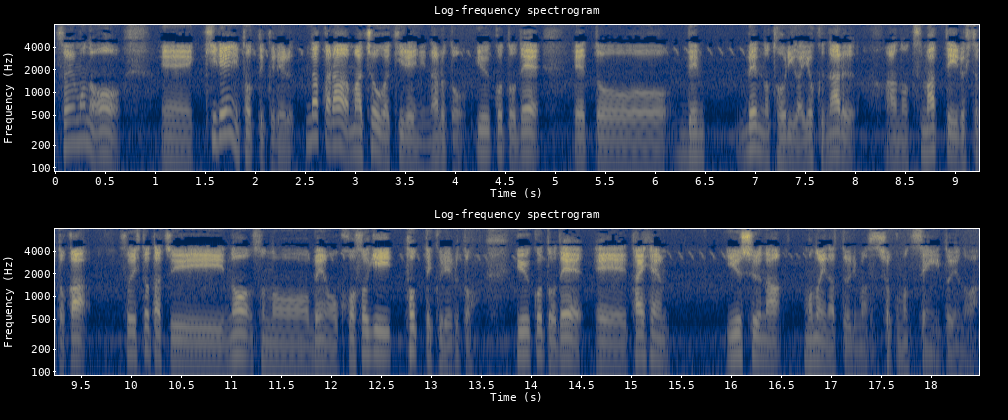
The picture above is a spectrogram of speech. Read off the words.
そういうものを、えー、綺麗に取ってくれる。だから、まあ、腸が綺麗になるということで、えっ、と、便、便の通りが良くなる。あの、詰まっている人とか、そういう人たちの、その、便をこそぎ取ってくれるということで、えー、大変優秀なものになっております。食物繊維というのは。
